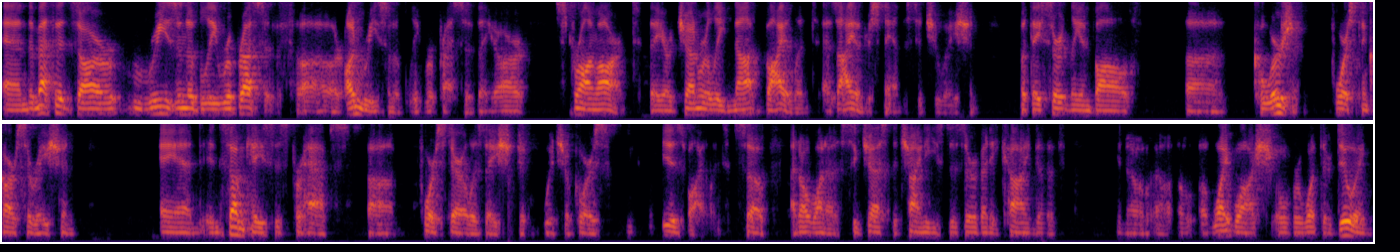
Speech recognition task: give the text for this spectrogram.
And the methods are reasonably repressive uh, or unreasonably repressive. They are strong armed. They are generally not violent, as I understand the situation, but they certainly involve uh, coercion, forced incarceration, and in some cases, perhaps uh, forced sterilization, which of course is violent. So I don't want to suggest the Chinese deserve any kind of, you know, a, a whitewash over what they're doing.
